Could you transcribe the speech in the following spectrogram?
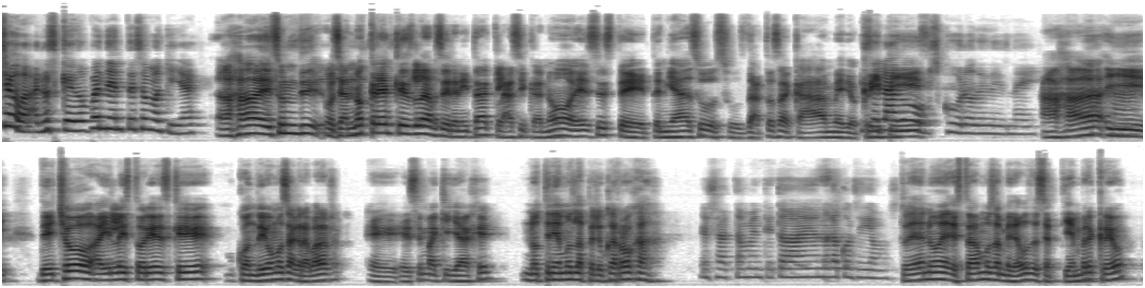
hecho, nos quedó pendiente ese maquillaje. Ajá, es un, Sí. o sea, no crean que es la sirenita clásica, no, es este, tenía sus, sus datos acá medio Es el lado creepy. oscuro de Disney. Ajá, Ajá. y de hecho ahí la historia es que cuando íbamos a grabar eh, ese maquillaje, no teníamos la peluca roja. Exactamente, todavía no la conseguíamos. Todavía no estábamos a mediados de septiembre, creo.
